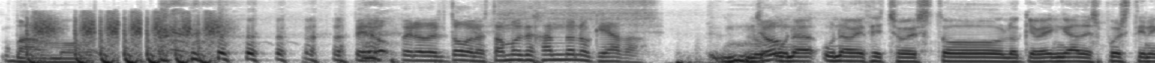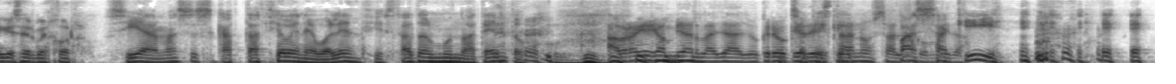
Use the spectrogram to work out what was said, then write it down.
Vamos. Pero, pero del todo, la estamos dejando noqueada. No, Yo- Una, una vez hecho esto, lo que venga después tiene que ser mejor. Sí, además es captacio benevolencia, está todo el mundo atento. Habrá que cambiarla ya. Yo creo que de ¿qué- esta no sale pasa comida. aquí?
